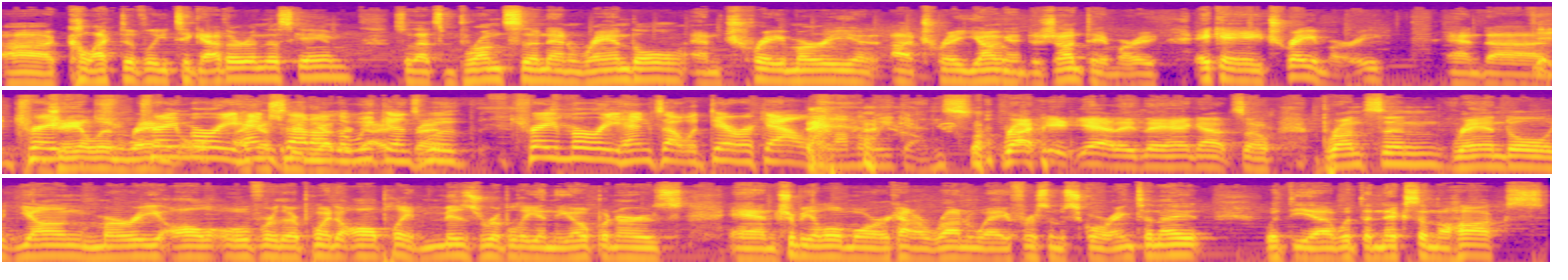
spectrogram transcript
Uh, collectively together in this game. So that's Brunson and Randle and Trey Murray, uh, Trae Young and Dejounte Murray, aka Trey Murray and uh, Trey, Jalen Randle. Trey Murray hangs out on the the other guy, weekends right? with Trey Murray hangs out with Derek Allen on the weekends. right. Yeah, they, they hang out. So Brunson, Randle, Young, Murray, all over their point. To all played miserably in the openers, and should be a little more kind of runway for some scoring tonight with the uh, with the Knicks and the Hawks.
